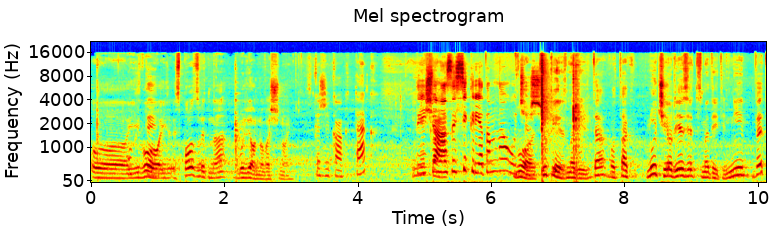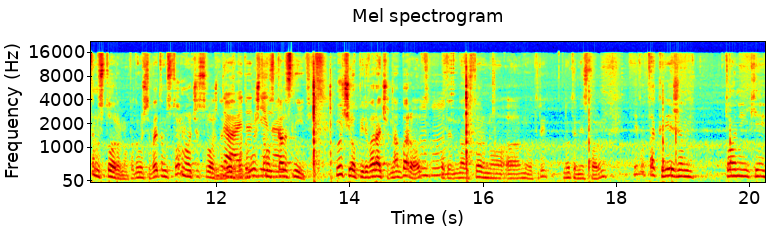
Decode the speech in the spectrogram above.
о, его использовать на бульон овощной. Скажи, как, так? Ты еще так? нас и секретом Вот, научишь. теперь смотрите, да, вот так лучше резать, смотрите, не в эту сторону, потому что в эту сторону очень сложно Да, резать, потому что он скользнет. Лучше его переворачивать наоборот, вот эту на сторону э, внутрь, внутреннюю сторону, и вот так режем тоненькие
